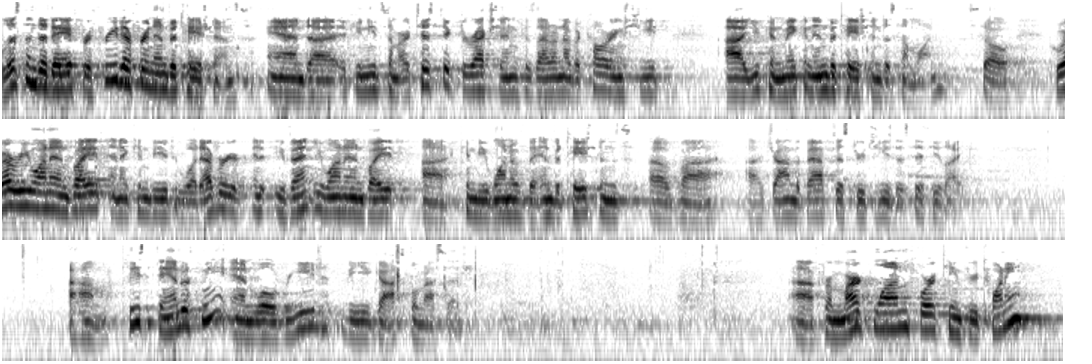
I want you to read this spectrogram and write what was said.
listen today for three different invitations. And uh, if you need some artistic direction, because I don't have a coloring sheet, uh, you can make an invitation to someone. So, whoever you want to invite, and it can be to whatever event you want to invite, uh, can be one of the invitations of uh, uh, John the Baptist or Jesus, if you like. Um, please stand with me, and we'll read the gospel message. Uh, from Mark 1 14 through 20.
